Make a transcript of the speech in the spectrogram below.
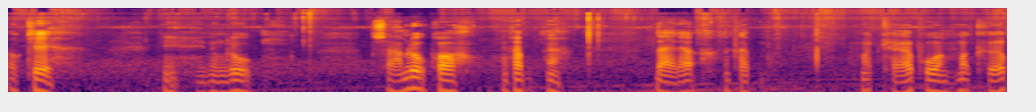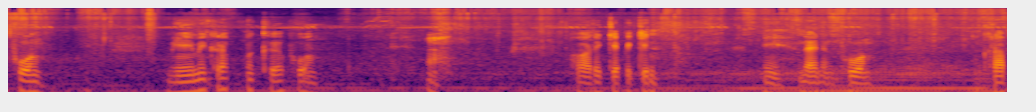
โอเค นี่หนึ่งลูกสามลูกพอนะครับอะได้แล้วนะครับมะเขือพวงมะเขือพวง มีไหมครับมะเขือพวง พอจะเก็บไปกิน นี่ได้หนึ่งพวงนะครับ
